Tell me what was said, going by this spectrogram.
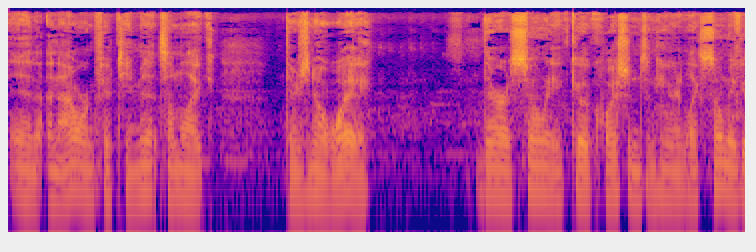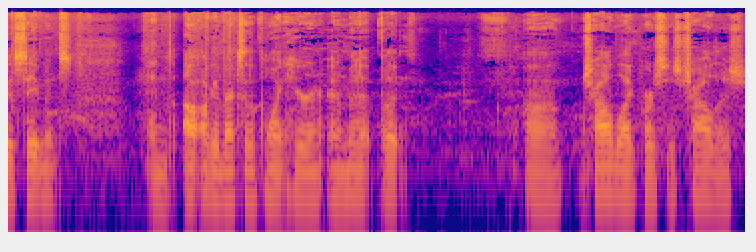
in an hour and 15 minutes. I'm like, there's no way. There are so many good questions in here, like so many good statements. And I'll, I'll get back to the point here in, in a minute, but uh, childlike versus childish.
